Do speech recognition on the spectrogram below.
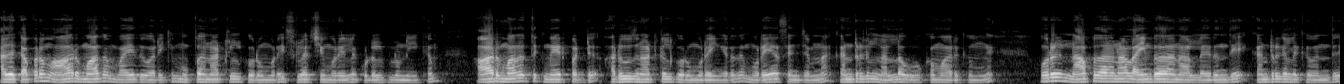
அதுக்கப்புறம் ஆறு மாதம் வயது வரைக்கும் முப்பது நாட்களுக்கு ஒரு முறை சுழற்சி முறையில் குடல் புழு நீக்கம். ஆறு மாதத்துக்கு மேற்பட்டு அறுபது நாட்களுக்கு ஒரு முறைங்கிறத முறையாக செஞ்சோம்னா கன்றுகள் நல்ல ஊக்கமாக இருக்குங்க. ஒரு நாற்பதாவது நாள் ஐம்பதாவது நாளில் இருந்தே கன்றுகளுக்கு வந்து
